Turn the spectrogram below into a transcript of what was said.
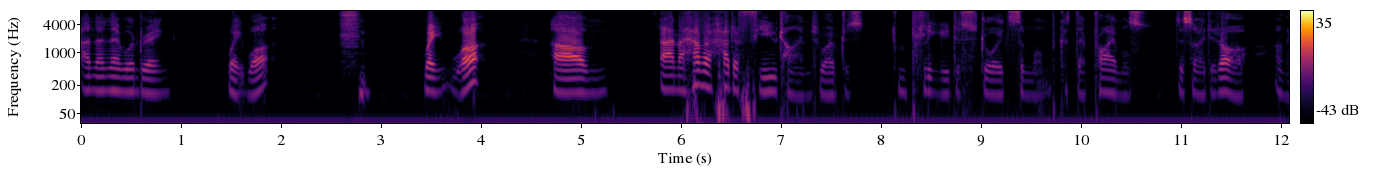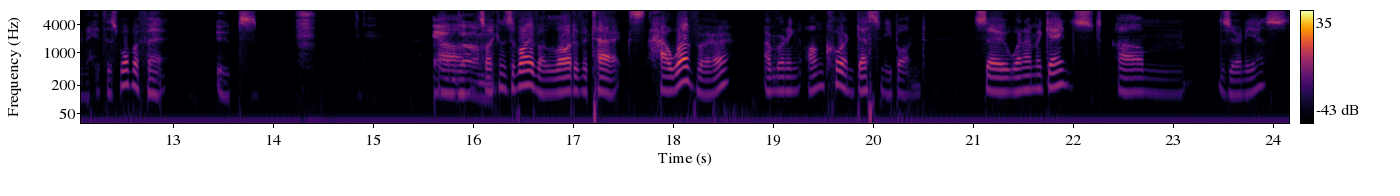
and then they're wondering, wait, what? wait, what? Um, and I have had a few times where I've just completely destroyed someone because their primals decided, oh, I'm going to hit this Wobbuffet. Oops. And Um, um, so I can survive a lot of attacks. However, I'm running Encore and Destiny Bond. So when I'm against um, Xerneas,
